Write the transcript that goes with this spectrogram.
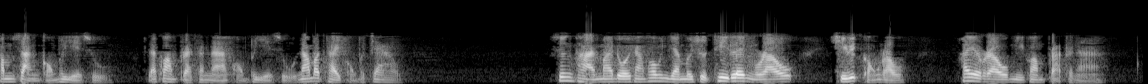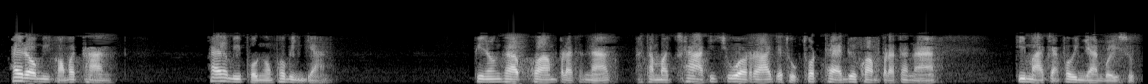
คำสั่งของพระเยซู และความปรารถนาของพระเยซูน้ำพระทัยของพระเจ้า ซึ่งผ่านมาโดยทางพระวิญญาณบริสุทธิ์ที่เร่งเร้าชีวิตของเรา ให้เรามีความปรารถนา ให้เรามีของประทาน ให้เรามีผลของพระวิญญาณ พี่น้องครับ ความปรารถนาธรรมชาติที่ชั่วร้ายจะถูกทดแทนด้วยความปรารถนาที่มาจากพระวิญญาณบริสุทธิ์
